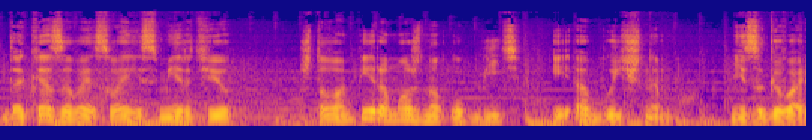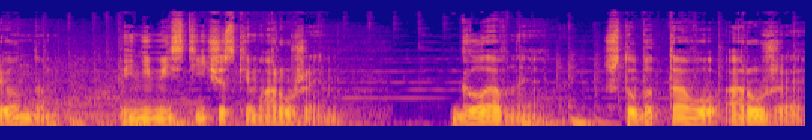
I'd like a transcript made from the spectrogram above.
доказывая своей смертью, что вампира можно убить и обычным, незаговоренным и не мистическим оружием. Главное, чтобы того оружия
